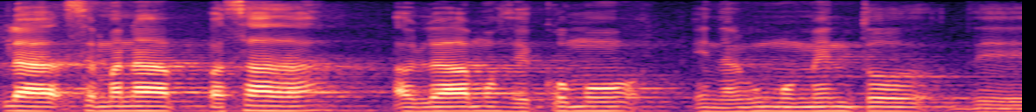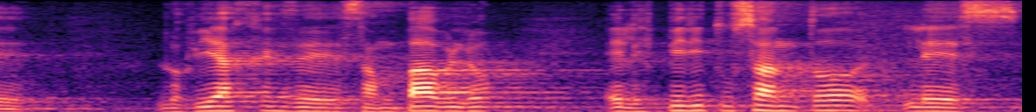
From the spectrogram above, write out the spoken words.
La semana pasada hablábamos de cómo en algún momento de los viajes de San Pablo, el Espíritu Santo les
